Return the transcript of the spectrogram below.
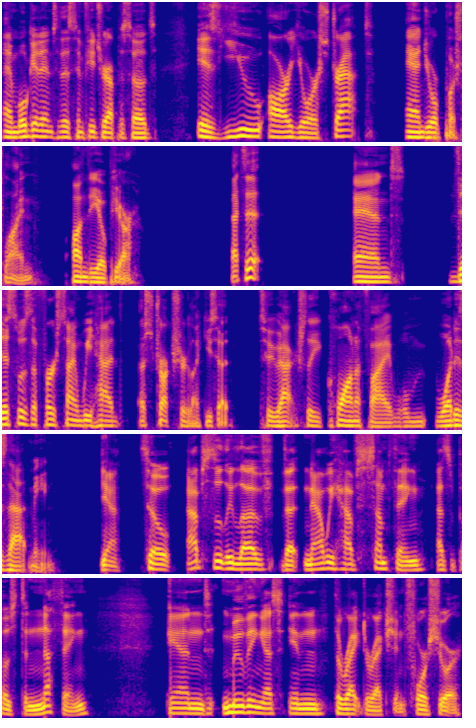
and we'll get into this in future episodes, is you are your strat and your push line on the OPR. That's it. And this was the first time we had a structure, like you said, to actually quantify well, what does that mean? Yeah. So absolutely love that now we have something as opposed to nothing and moving us in the right direction for sure.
